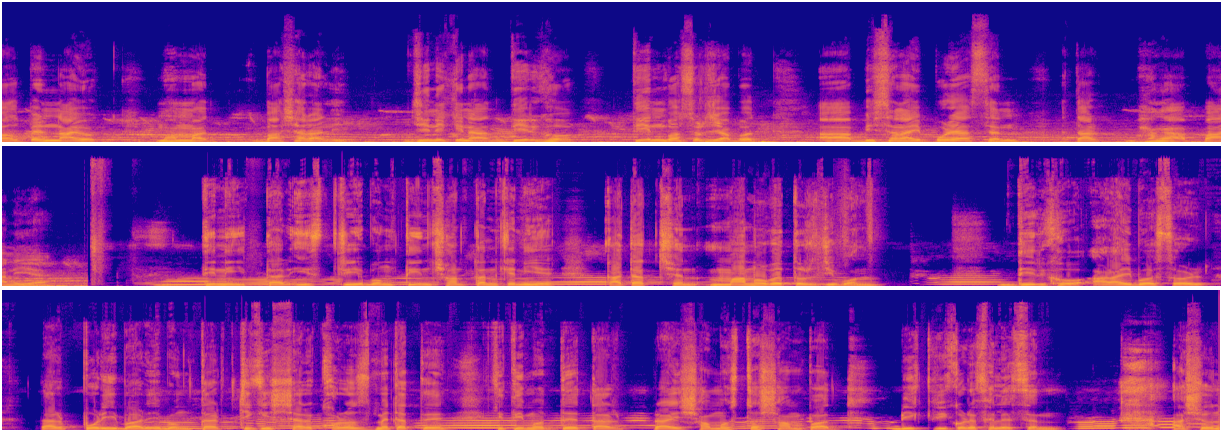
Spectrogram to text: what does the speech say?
গল্পের নায়ক মোহাম্মদ বাশার আলী, যিনি কিনা দীর্ঘ তিন বছর যাবৎ বিছানায় পড়ে আছেন তার ভাঙা পা নিয়ে। তিনি তার স্ত্রী এবং তিন সন্তানকে নিয়ে কাটাচ্ছেন মানবেতর জীবন। দীর্ঘ আড়াই বছর তার পরিবার এবং তার চিকিৎসার খরচ মেটাতে ইতিমধ্যে তার প্রায় সমস্ত সম্পদ বিক্রি করে ফেলেছেন। আসুন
